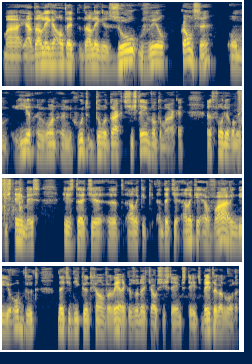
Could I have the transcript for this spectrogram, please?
maar ja, daar liggen altijd daar liggen zoveel kansen om hier een, gewoon een goed doordacht systeem van te maken. En het voordeel van een systeem is, is dat je, het elke, dat je elke ervaring die je opdoet, dat je die kunt gaan verwerken, zodat jouw systeem steeds beter gaat worden.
